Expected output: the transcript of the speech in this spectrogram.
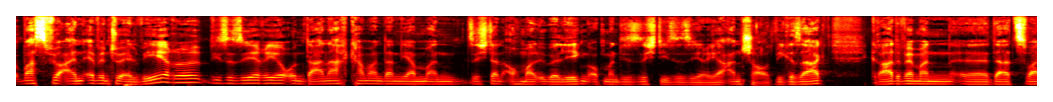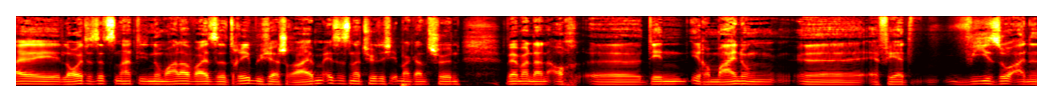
was für einen eventuell wäre, diese Serie. Und danach kann man dann ja man sich dann auch mal überlegen, ob man die, sich diese Serie anschaut. Wie gesagt, gerade wenn man äh, da zwei Leute sitzen hat, die normalerweise Drehbücher schreiben, ist es natürlich immer ganz schön, wenn man dann auch äh, denen ihre Meinung äh, erfährt, wie so eine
